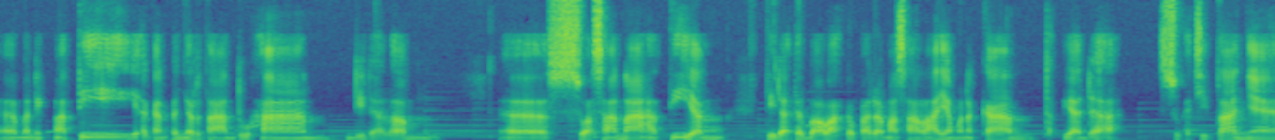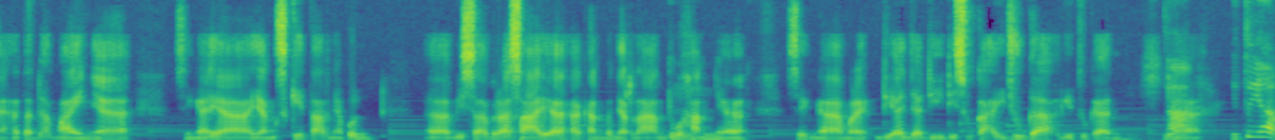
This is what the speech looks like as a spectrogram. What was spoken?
uh, menikmati akan penyertaan Tuhan di dalam uh, suasana hati yang tidak terbawa kepada masalah yang menekan, tapi ada sukacitanya, atau damainya, sehingga ya yang sekitarnya pun uh, bisa berasa ya akan penyertaan hmm. Tuhannya sehingga dia jadi disukai juga gitu kan. Nah, uh, itu ya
